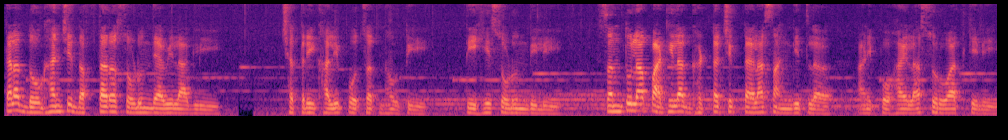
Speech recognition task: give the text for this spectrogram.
त्याला दोघांची दफ्तरं सोडून द्यावी लागली. छत्री खाली पोचत नव्हती. तीही सोडून दिली. संतूला पाठीला घट्ट चिकटायला सांगितलं. आणि पोहायला सुरुवात केली.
